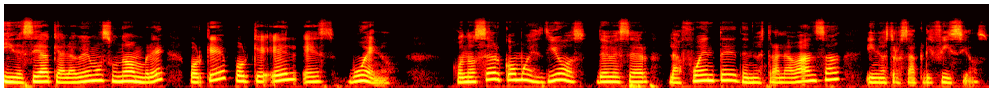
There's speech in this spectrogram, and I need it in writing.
y desea que alabemos su nombre. ¿Por qué? Porque Él es bueno. Conocer cómo es Dios debe ser la fuente de nuestra alabanza y nuestros sacrificios.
